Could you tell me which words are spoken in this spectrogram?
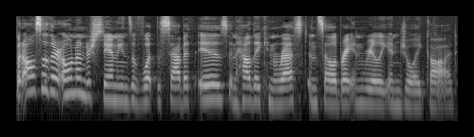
but also their own understandings of what the Sabbath is and how they can rest and celebrate and really enjoy God.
